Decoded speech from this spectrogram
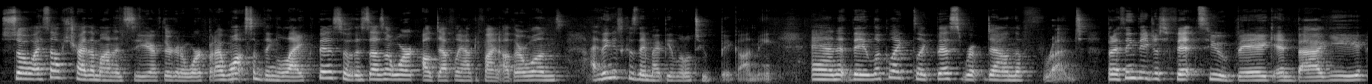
So I still have to try them on and see if they're going to work, but I want something like this. So if this doesn't work, I'll definitely have to find other ones. I think it's because they might be a little too big on me. And they look like, like this ripped down the front, but I think they just fit too big and baggy.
